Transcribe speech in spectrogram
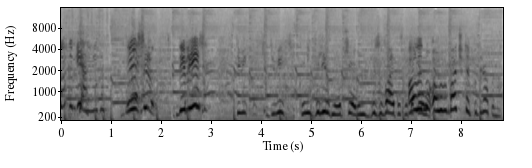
Ну кинув, він. Дивіться. Дивіться, дивіться. Він залізний взагалі, він виживає після Але, ну, але ви бачите, подряпина.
